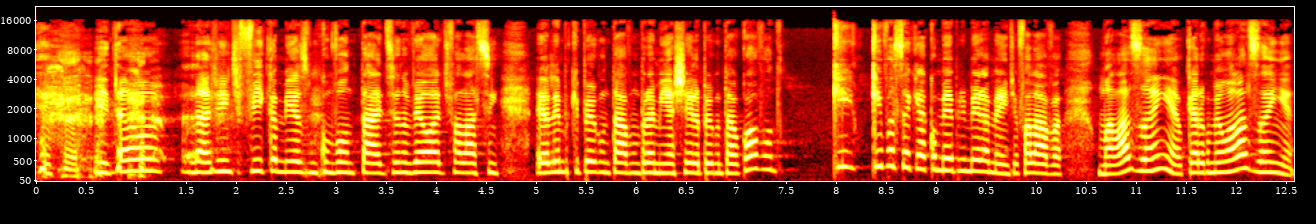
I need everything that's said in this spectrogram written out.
então, a gente fica mesmo com vontade. Você não vê a hora de falar assim. Eu lembro que perguntavam para mim, a Sheila perguntava: qual vontade. que, que você quer comer primeiramente? Eu falava, uma lasanha, eu quero comer uma lasanha.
